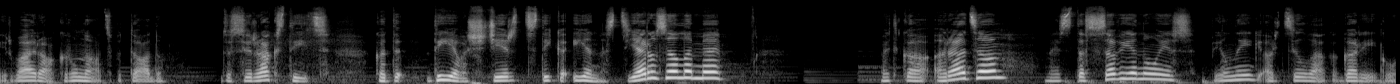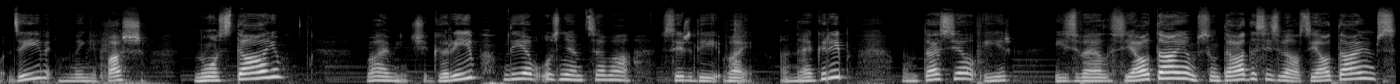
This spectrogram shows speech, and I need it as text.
ir vairāk runāts par tādu, tas ir rakstīts, kad Dieva šķirts tika ienests Jeruzalemē, bet kā redzam, mēs tas savienojas pilnīgi ar cilvēka garīgo dzīvi un viņa paša nostāju, vai viņš grib Dievu uzņemt savā sirdī vai negrib, Un tas jau ir izvēles jautājums, un tādas izvēles jautājums,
